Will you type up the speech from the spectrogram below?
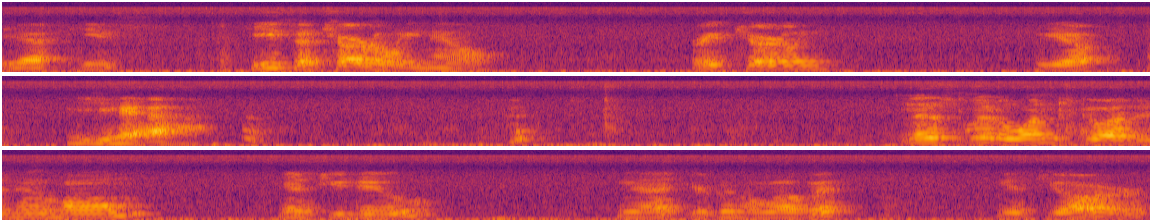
Yeah, he's he's a Charlie now. Right, Charlie? Yep. Yeah. this little one's got a new home. Yes, you do. Yeah, you're going to love it. Yes, you are.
